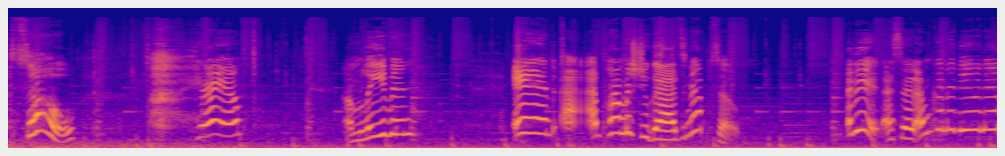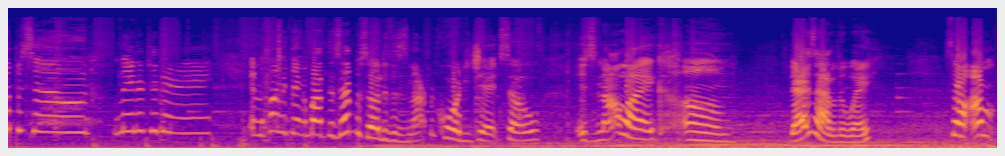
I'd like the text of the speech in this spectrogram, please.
So, here I am. I'm leaving, and I, I promised you guys an episode. I did. I said, I'm gonna do an episode later today. And the funny thing about this episode is it's not recorded yet, so it's not like um that's out of the way. So I'm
